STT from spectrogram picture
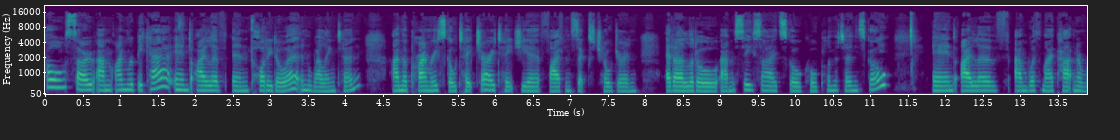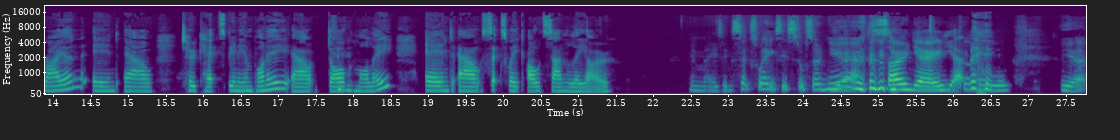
Cool. So um, I'm Rebecca and I live in Porirua in Wellington. I'm a primary school teacher. I teach year five and six children at a little um, seaside school called Plimmerton School and I live um, with my partner Ryan and our two cats, Benny and Bonnie, our dog Molly, and our six week old son Leo. Amazing. Six weeks is still so new. Yeah, so new. Yeah. Cool. Yeah,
